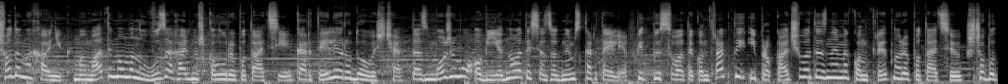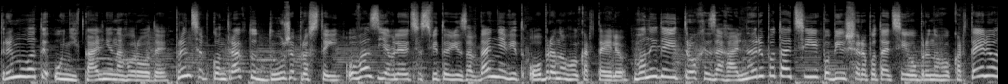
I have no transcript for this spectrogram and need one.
Щодо механік, ми матимемо нову загальну шкалу репутації картелі родовища та зможемо об'єднуватися з одним з картелів, підписувати контракти і прокачувати з ними конкретну репутацію, щоб отримувати унікальні нагороди. Принцип контракту дуже простий. У вас з'являються світові завдання від обраного картелю. Вони дають трохи загальної репутації, побільше репутації обраного картелю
